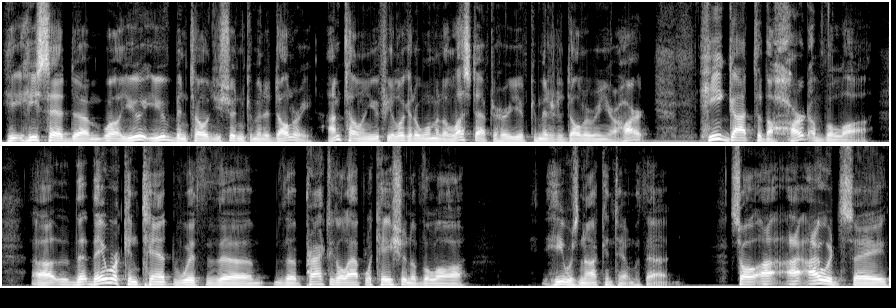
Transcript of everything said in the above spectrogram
He, he said, um, Well, you, you've been told you shouldn't commit adultery. I'm telling you, if you look at a woman to lust after her, you've committed adultery in your heart. He got to the heart of the law. Uh, they were content with the, the practical application of the law. He was not content with that. So I, I would say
